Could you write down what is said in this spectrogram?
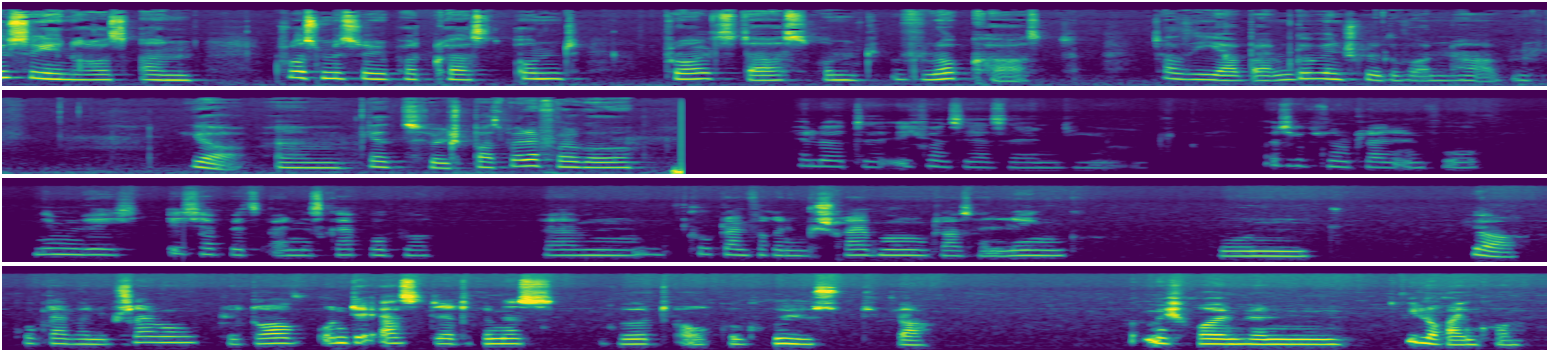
Grüße gehen raus an Cross Mystery Podcast und Brawl Stars und Vlogcast, da sie ja beim Gewinnspiel gewonnen haben. Ja, ähm, jetzt viel Spaß bei der Folge. Hey Leute, ich bin's ja Sandy und heute gibt es nur eine kleine Info. Nämlich, ich habe jetzt eine Skype-Gruppe. Ähm, guckt einfach in die Beschreibung, da ist ein Link. Und ja, guckt einfach in die Beschreibung, klickt drauf und der erste, der drin ist, wird auch gegrüßt. Ja. Würde mich freuen, wenn viele reinkommen.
